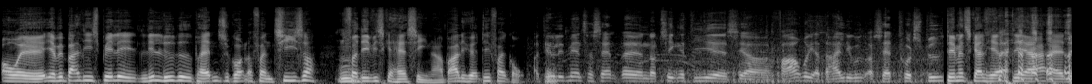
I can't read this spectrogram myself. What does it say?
Og øh, jeg vil bare lige spille et lille lydbid på 18 sekunder for en teaser mm. for det, vi skal have senere. Bare lige hør, det er fra i går. Og det er jo lidt mere interessant, øh, når tingene de øh, ser farverige og dejlige ud og sat på et spyd. Det, man skal her, det er, at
